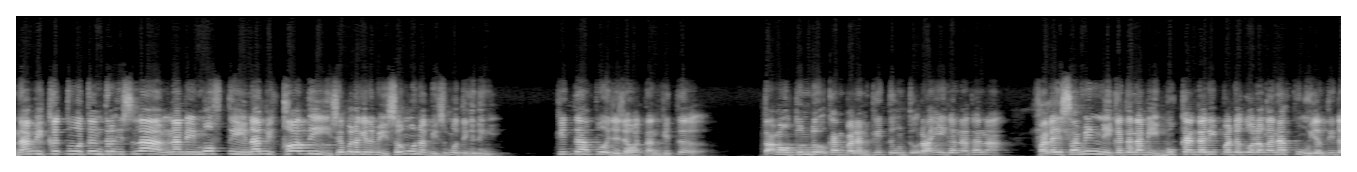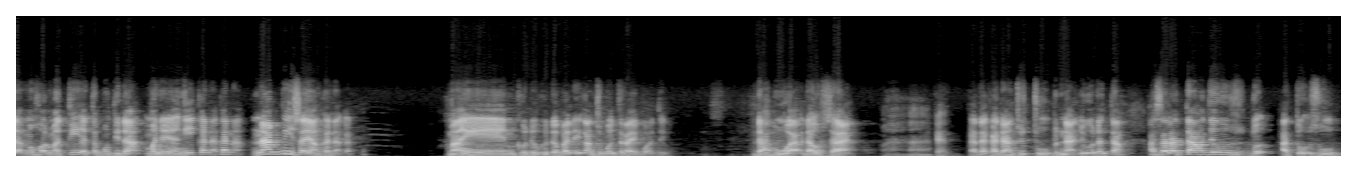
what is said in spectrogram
Nabi ketua tentera Islam, Nabi mufti, Nabi qadi. Siapa lagi Nabi? Semua Nabi, semua tinggi-tinggi. Kita apa je jawatan kita? Tak mau tundukkan badan kita untuk rangi kanak-kanak. Falaisa minni kata Nabi, bukan daripada golongan aku yang tidak menghormati ataupun tidak menyayangi kanak-kanak. Nabi sayang kanak-kanak. Main kuda-kuda balik kan cuba try buat tu. Dah buat dah ustaz. Ha, kan. Kadang-kadang cucu penat juga datang. Asal datang je atuk su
